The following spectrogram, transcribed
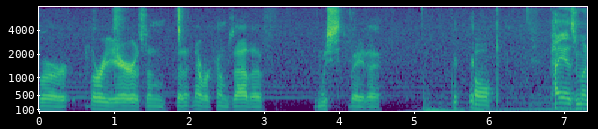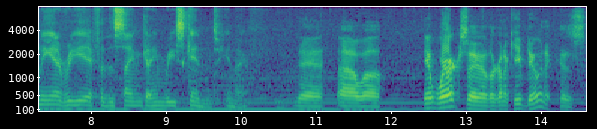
for three years, and then it never comes out of beta. or pay us money every year for the same game reskinned, you know. Yeah. Uh, well, it works, so they're going to keep doing it because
